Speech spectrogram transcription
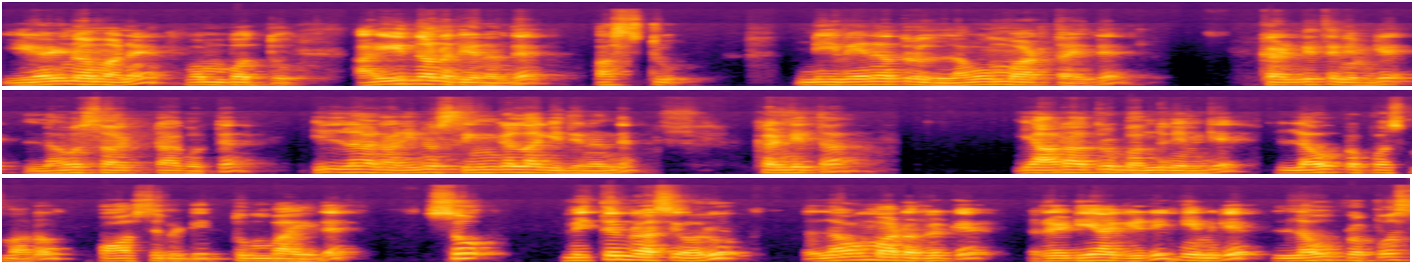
ಏಳನ ಮನೆ ಒಂಬತ್ತು. ಐದನದೇನಂದ್ರೆ ಫಸ್ಟು ನೀವೇನಾದ್ರೂ ಲವ್ ಮಾಡ್ತಾ ಇದ್ದೆ ಖಂಡಿತ ನಿಮಗೆ ಲವ್ ಸರ್ಟ್ ಆಗುತ್ತೆ. ಇಲ್ಲ ನಾನಿನ್ನೂ ಸಿಂಗಲ್ ಆಗಿದ್ದೀನಿ ಅಂದ್ರೆ ಖಂಡಿತ ಯಾರಾದ್ರೂ ಬಂದು ನಿಮಗೆ ಲವ್ ಪ್ರಪೋಸ್ ಮಾಡೋ ಪಾಸಿಬಿಲಿಟಿ ತುಂಬಾ ಇದೆ. ಸೊ ಮಿಥುನ್ ರಾಶಿ ಅವರು ಲವ್ ಮಾಡೋದಕ್ಕೆ ರೆಡಿ ಆಗಿರಿ, ನಿಮಗೆ ಲವ್ ಪ್ರಪೋಸ್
